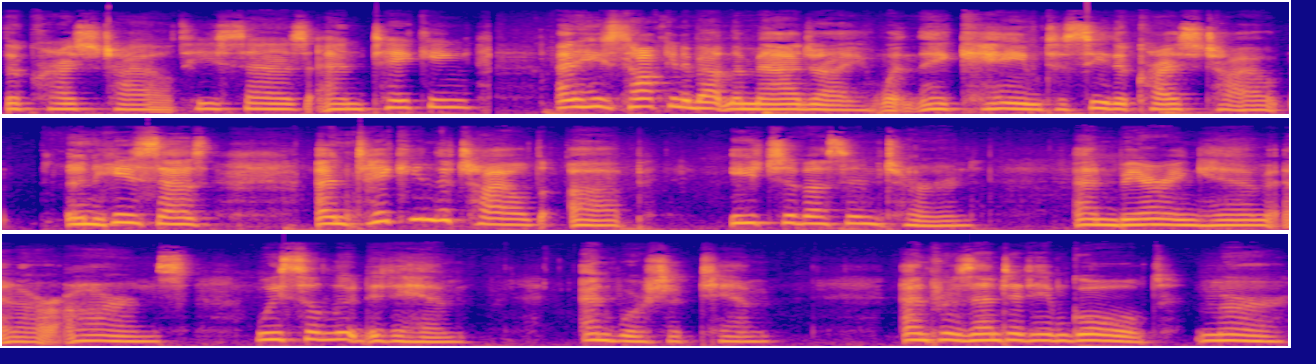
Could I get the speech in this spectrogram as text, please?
the Christ child, he says, and taking, and he's talking about the Magi when they came to see the Christ child. And he says, and taking the child up, each of us in turn, and bearing him in our arms, we saluted him and worshipped him, and presented him gold, myrrh,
